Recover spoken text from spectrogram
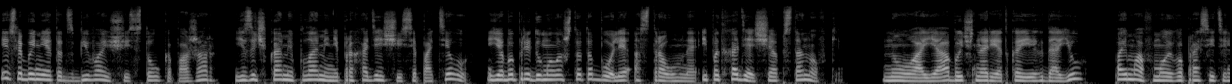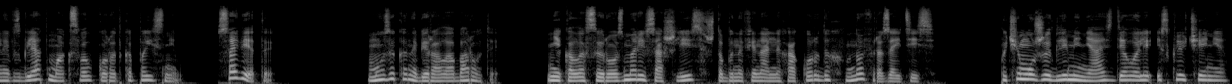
если бы не этот сбивающий с толка пожар, язычками пламени, проходящийся по телу, я бы придумала что-то более остроумное и подходящее обстановке. Ну, а я обычно редко их даю. Поймав мой вопросительный взгляд, Максвелл коротко пояснил. Советы. Музыка набирала обороты. Николас и Розмари сошлись, чтобы на финальных аккордах вновь разойтись. Почему же для меня сделали исключение?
